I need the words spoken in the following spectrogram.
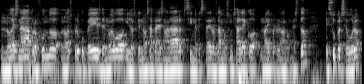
No es nada profundo, no os preocupéis de nuevo. Y los que no sabáis nadar, si necesitáis os damos un chaleco, no hay problema con esto. Es súper seguro.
